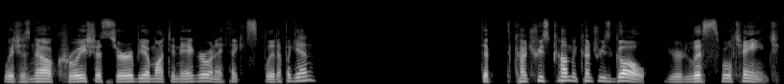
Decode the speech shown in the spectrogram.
which is now Croatia, Serbia, Montenegro, and I think it's split up again the, the countries come and countries go. Your lists will change.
